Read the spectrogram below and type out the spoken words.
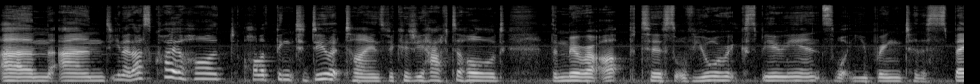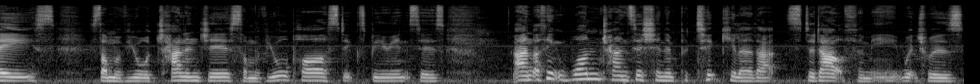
Um, and you know that's quite a hard hard thing to do at times because you have to hold the mirror up to sort of your experience, what you bring to the space, some of your challenges, some of your past experiences. And I think one transition in particular that stood out for me, which was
